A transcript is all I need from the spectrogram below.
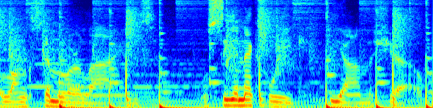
along similar lines. We'll see you next week beyond the show.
